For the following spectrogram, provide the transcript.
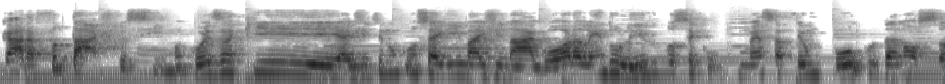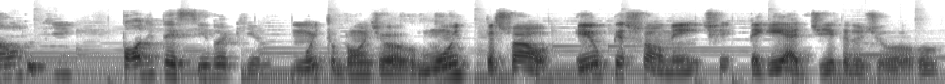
cara, fantástico assim, uma coisa que a gente não consegue imaginar agora, lendo o livro você começa a ter um pouco da noção do que pode ter sido aquilo. Muito bom, Diogo. Muito, pessoal. Eu pessoalmente peguei a dica do Diogo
